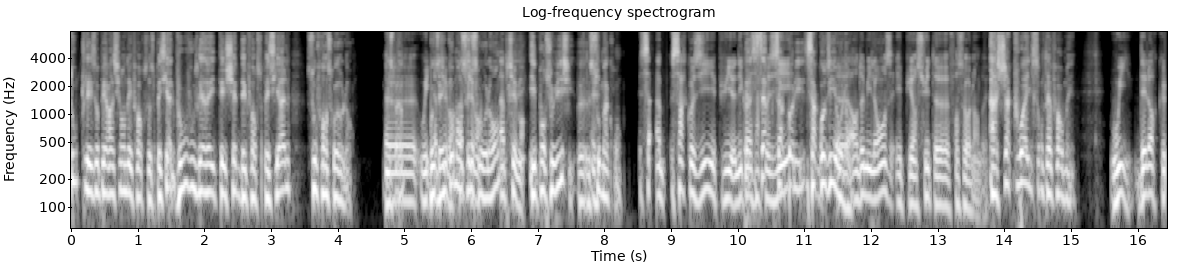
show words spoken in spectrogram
toutes les opérations des forces spéciales. Vous, vous avez été chef des forces spéciales sous François Hollande. Euh, oui, vous avez commencé sous Hollande absolument. et poursuivi euh, sous Macron. Euh, Sarkozy et puis Nicolas Sarkozy, Sarkozy en 2011 et puis ensuite François Hollande. À chaque fois, ils sont informés. Oui, dès lors que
